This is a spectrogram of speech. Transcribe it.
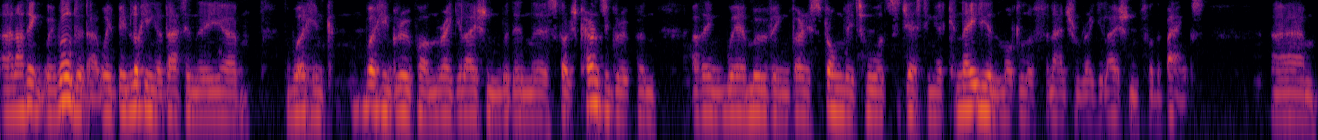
And I think we will do that. We've been looking at that in the um, working working group on regulation within the Scottish Currency Group, and I think we're moving very strongly towards suggesting a Canadian model of financial regulation for the banks, um,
